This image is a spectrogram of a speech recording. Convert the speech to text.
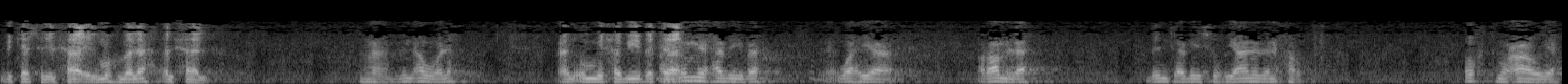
بكسر الحاء المهملة الحال. نعم من أوله. عن أم حبيبة عن أم حبيبة وهي رملة بنت أبي سفيان بن حرب أخت معاوية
